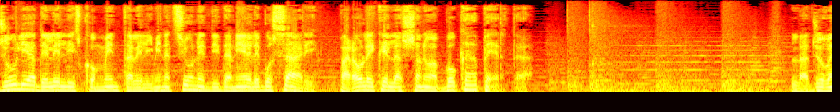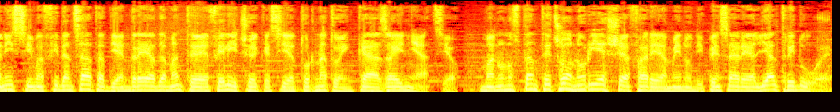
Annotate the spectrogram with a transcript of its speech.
Giulia De Lellis commenta l'eliminazione di Daniele Bossari, parole che lasciano a bocca aperta. La giovanissima fidanzata di Andrea Damante è felice che sia tornato in casa Ignazio, ma nonostante ciò non riesce a fare a meno di pensare agli altri due.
